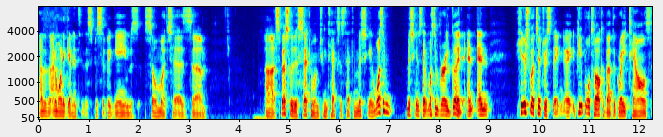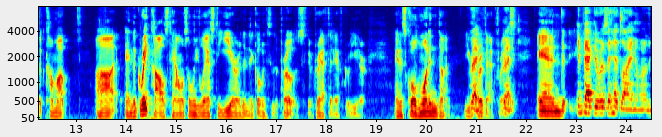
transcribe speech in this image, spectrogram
I don't want to get into the specific games so much as, um, uh, especially the second one between Texas Tech and Michigan. wasn't Michigan State wasn't very good. And and here's what's interesting: uh, people talk about the great talents that come up, uh, and the great college talents only last a year, and then they go into the pros. They're drafted after a year, and it's called one and done. You've Right, heard that phrase. right. And In fact, there was a headline in one of the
